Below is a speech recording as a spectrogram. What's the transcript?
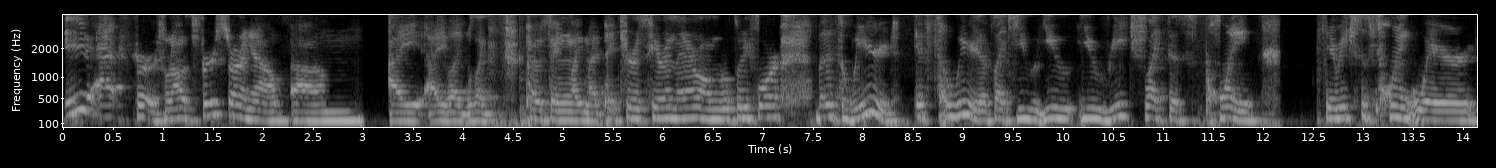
did at first when I was first starting out. Um, I, I like was like posting like my pictures here and there on Rule Thirty Four, but it's weird. It's so weird. It's like you you you reach like this point. You reach this point where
